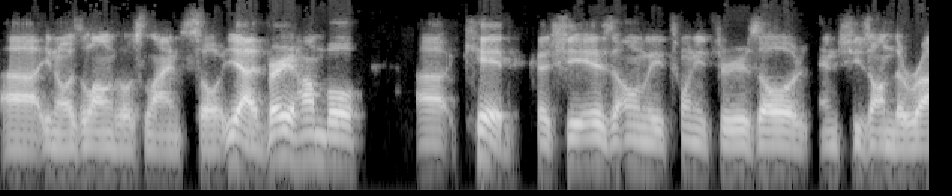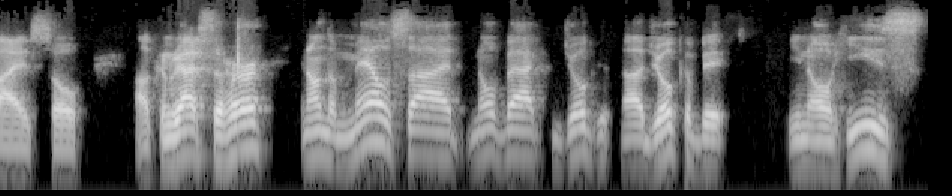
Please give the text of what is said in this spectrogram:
Uh, you know, is along those lines. So yeah, very humble uh, kid because she is only 23 years old and she's on the rise. So uh, congrats to her. And on the male side, Novak Djok- uh, Djokovic, you know, he's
